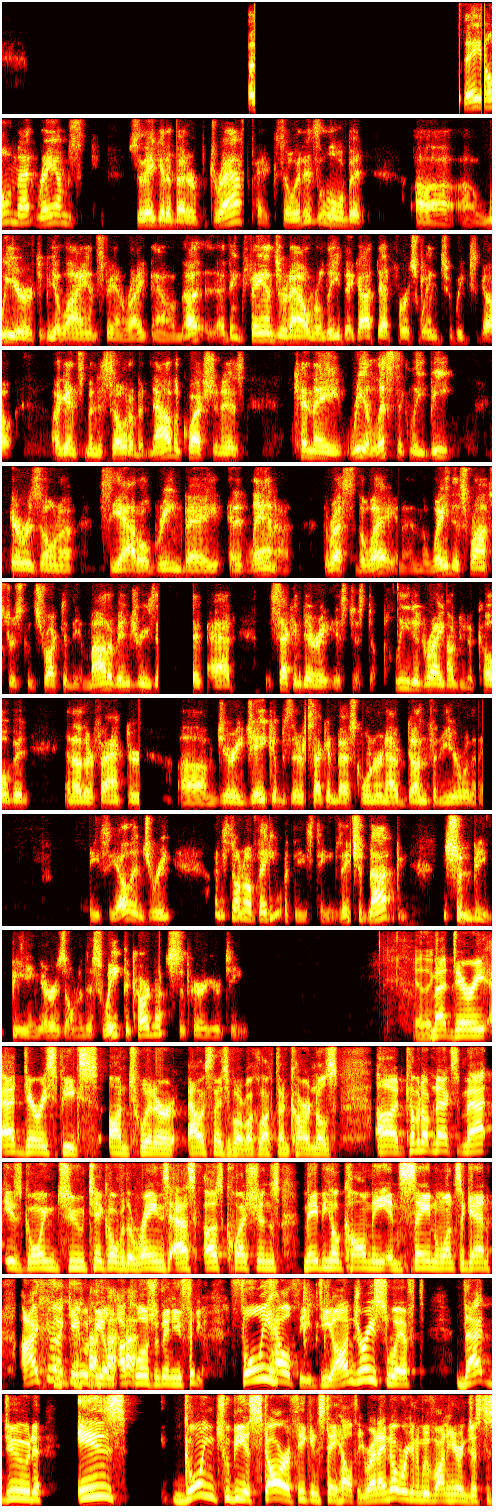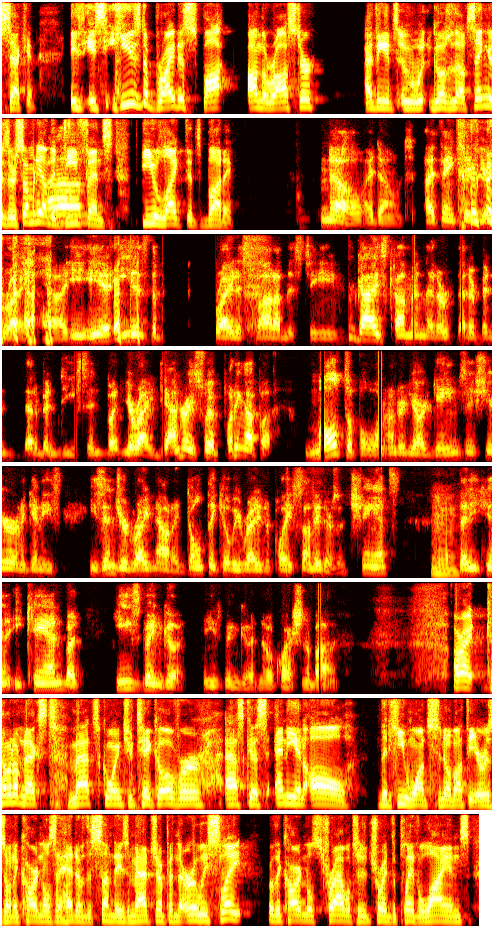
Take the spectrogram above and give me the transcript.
they own that Rams, so they get a better draft pick. So it is a little bit uh, uh, weird to be a Lions fan right now. I think fans are now relieved. They got that first win two weeks ago against Minnesota, but now the question is, can they realistically beat Arizona, Seattle, Green Bay, and Atlanta the rest of the way? And, and the way this roster is constructed, the amount of injuries they've had, the secondary is just depleted right now due to COVID and other factors. Um, Jerry Jacobs, their second best corner, now done for the year with an ACL injury. I just don't know if they eat with these teams. They should not be. They shouldn't be beating Arizona this week. The Cardinals superior team. Yeah, they- Matt Dery at Dery Speaks on Twitter. Alex Clancy Bo Brack, Locked on Cardinals. Uh, coming up next, Matt is going to take over the reins, ask us questions. Maybe he'll call me insane once again. I think that game would be a lot closer than you think. Fully healthy, D'Andre Swift, that dude is going to be a star if he can stay healthy, right? I know we're going to move on here in just a second. Is, is he's the brightest spot on the roster? I think it goes without saying. Is there somebody on the um, defense you like that's budding? No, I don't. I think that you're right. uh, he, he he is the brightest spot on this team. Guys coming that are that have been that have been decent, but you're right. D'Andre Swift putting up a multiple 100 yard games this year, and again he's he's injured right now, and I don't think he'll be ready to play Sunday. There's a chance mm-hmm. that he can he can, but he's been good. He's been good, no question about it. All right, coming up next, Matt's going to take over, ask us any and all that he wants to know about the Arizona Cardinals ahead of the Sunday's matchup in the early slate where the Cardinals travel to Detroit to play the Lions.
